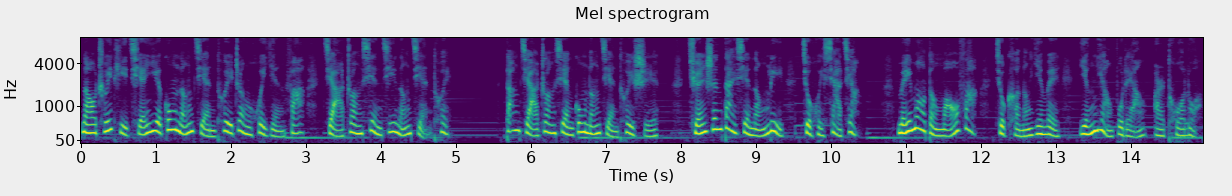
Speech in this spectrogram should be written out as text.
脑垂体前叶功能减退症会引发甲状腺机能减退。当甲状腺功能减退时，全身代谢能力就会下降，眉毛等毛发就可能因为营养不良而脱落。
